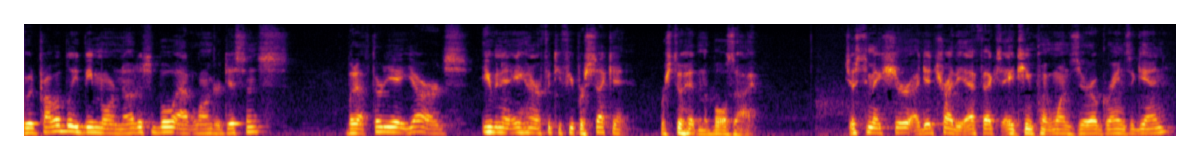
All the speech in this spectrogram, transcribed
It would probably be more noticeable at longer distance, but at 38 yards, even at 850 feet per second, we're still hitting the bullseye. Just to make sure, I did try the FX 18.10 grains again.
